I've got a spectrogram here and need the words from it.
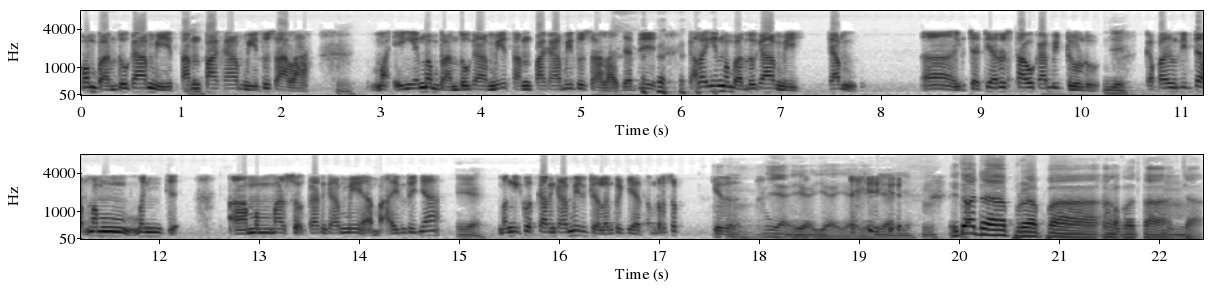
membantu kami tanpa kami itu salah. Ma- Ingin membantu kami tanpa kami itu salah. Jadi kalau ingin membantu kami, kam, eh, jadi harus tahu kami dulu. Nggih. Paling tidak mem- eh, memasukkan kami apa intinya Iya. mengikutkan kami di dalam kegiatan tersebut gitu. Mm, Iya, iya, iya, iya. iya. Iya, iya. Hmm. Itu ada berapa anggota, Cak?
